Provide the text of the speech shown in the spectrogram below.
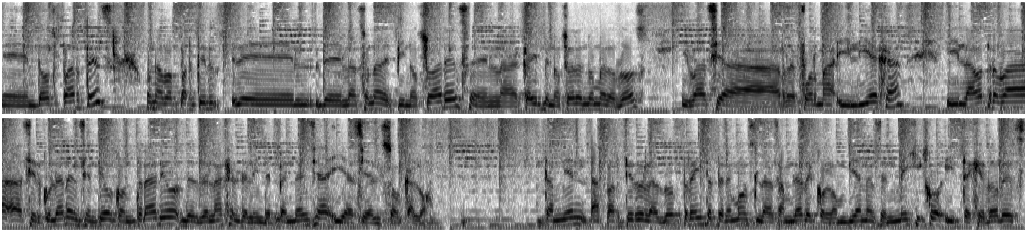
en dos partes. Una va a partir de, de la zona de Pino Suárez, en la calle Pino Suárez número 2, y va hacia Reforma y Lieja. Y la otra va a circular en sentido contrario desde el Ángel de la Independencia y hacia el Zócalo. También a partir de las 2.30 tenemos la Asamblea de Colombianas en México y Tejedores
